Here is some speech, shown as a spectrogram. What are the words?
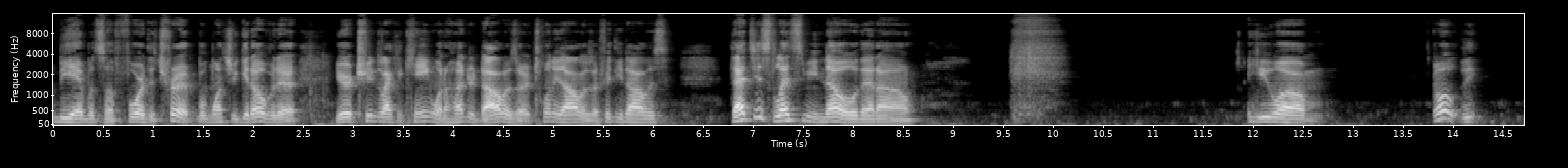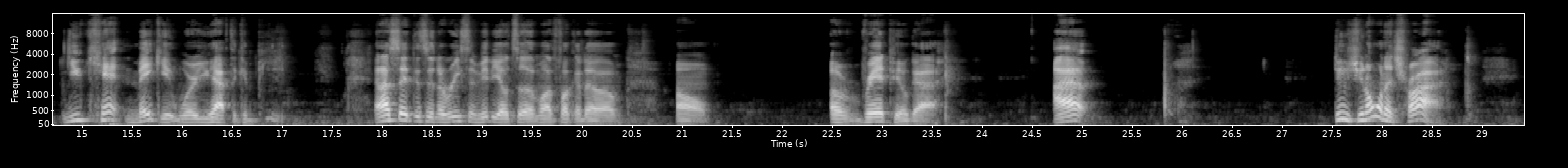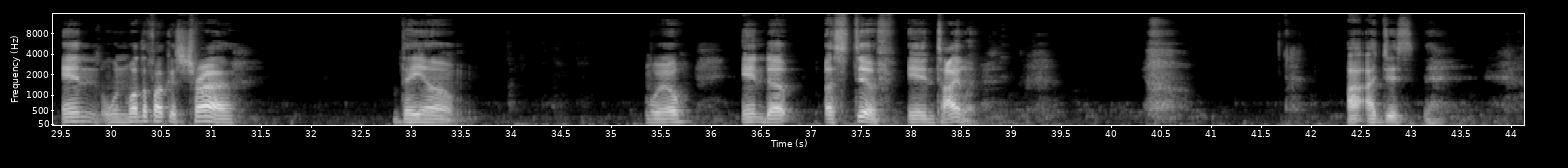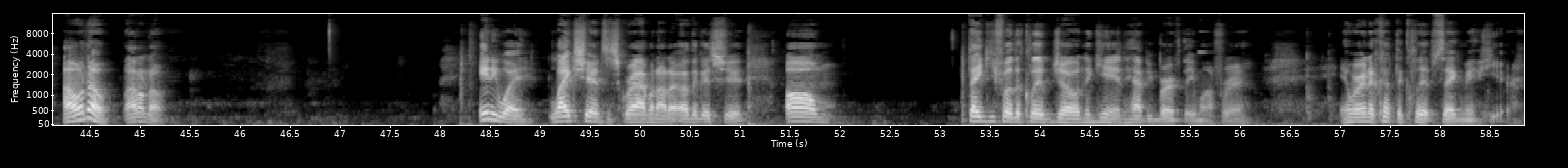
be able to afford the trip. But once you get over there, you're treated like a king with a hundred dollars or twenty dollars or fifty dollars. That just lets me know that um you um well you can't make it where you have to compete. And I said this in a recent video to a motherfucking um um a red pill guy. I, dude, you don't want to try. And when motherfuckers try, they um, well, end up a stiff in Thailand. I, I just, I don't know. I don't know. Anyway, like, share, and subscribe, and all that other good shit. Um, Thank you for the clip, Joe. And again, happy birthday, my friend. And we're to cut the clip segment here.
